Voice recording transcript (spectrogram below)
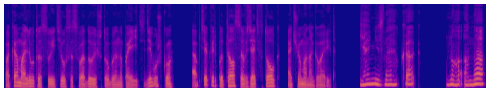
Пока Малюта суетился с водой, чтобы напоить девушку, аптекарь пытался взять в толк, о чем она говорит. «Я не знаю как, но она,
